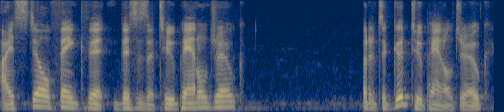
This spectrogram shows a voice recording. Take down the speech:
I still think that this is a two panel joke, but it's a good two panel joke.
